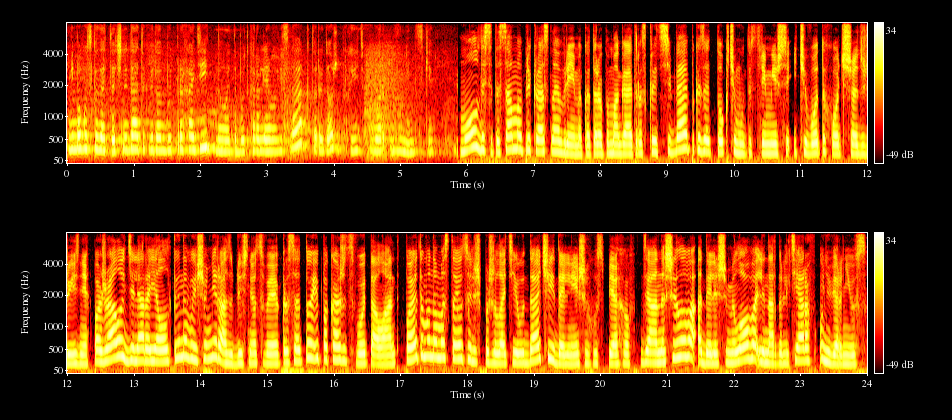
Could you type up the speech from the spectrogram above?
Не могу сказать точной даты, когда он будет проходить, но это будет «Королева весна», который должен проходить в, Минске. Молодость – это самое прекрасное время, которое помогает раскрыть себя и показать то, к чему ты стремишься и чего ты хочешь от жизни. Пожалуй, Диляра Ялалтынова еще не раз блеснет своей красотой и покажет свой талант. Поэтому нам остается лишь пожелать ей удачи и дальнейших успехов. Диана Шилова, Аделя Шамилова, Ленар Давлетьяров, Univer News.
